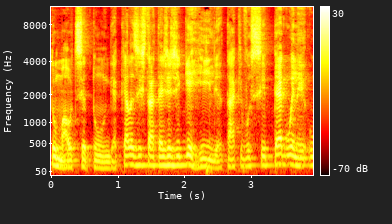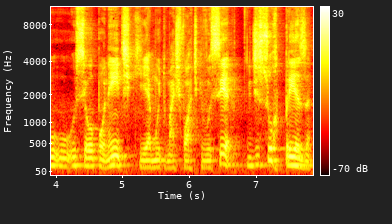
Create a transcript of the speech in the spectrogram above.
do Mao Tse Tung, aquelas estratégias de guerrilha, tá? Que você pega o, o, o, seu oponente, que é muito mais forte que você, de surpresa.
